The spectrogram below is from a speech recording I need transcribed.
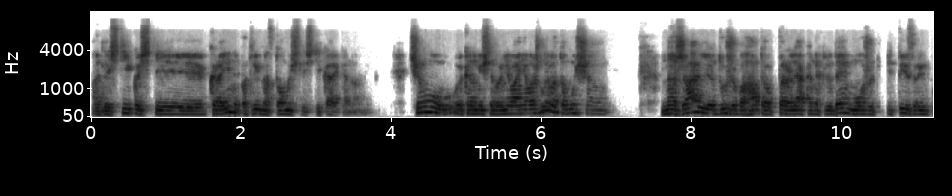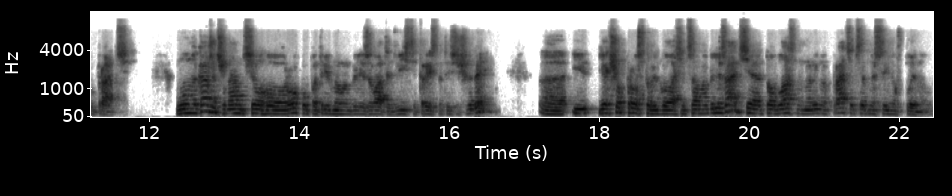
А для стійкості країни потрібна в тому числі стійка економіка. Чому економічне бронювання важливо? Тому що, на жаль, дуже багато переляканих людей можуть піти з ринку праці. Мовно кажучи, нам цього року потрібно мобілізувати 200-300 тисяч людей. Е, і якщо просто відбулася ця мобілізація, то власне на ринок праці це б не сильно вплинуло.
